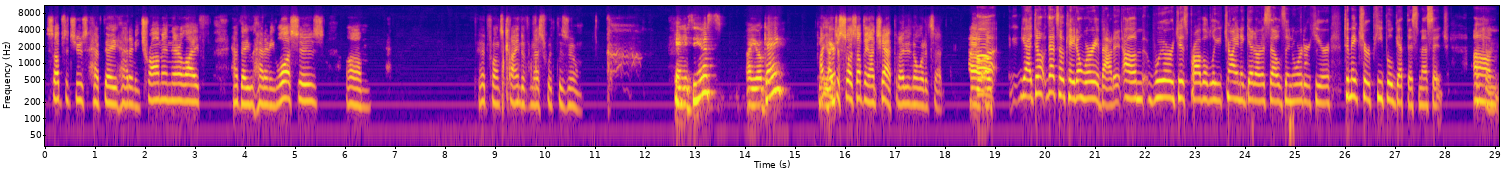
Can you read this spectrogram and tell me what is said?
substance use, have they had any trauma in their life, have they had any losses? Um, the headphones kind of mess with the Zoom. Can you see us? Are you okay? You I, I just saw something on chat, but I didn't know what it said. Oh, Uh, yeah, don't. That's okay. Don't worry about it. Um, we're just probably trying to get ourselves in order here to make sure people get this message. Okay. Um,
